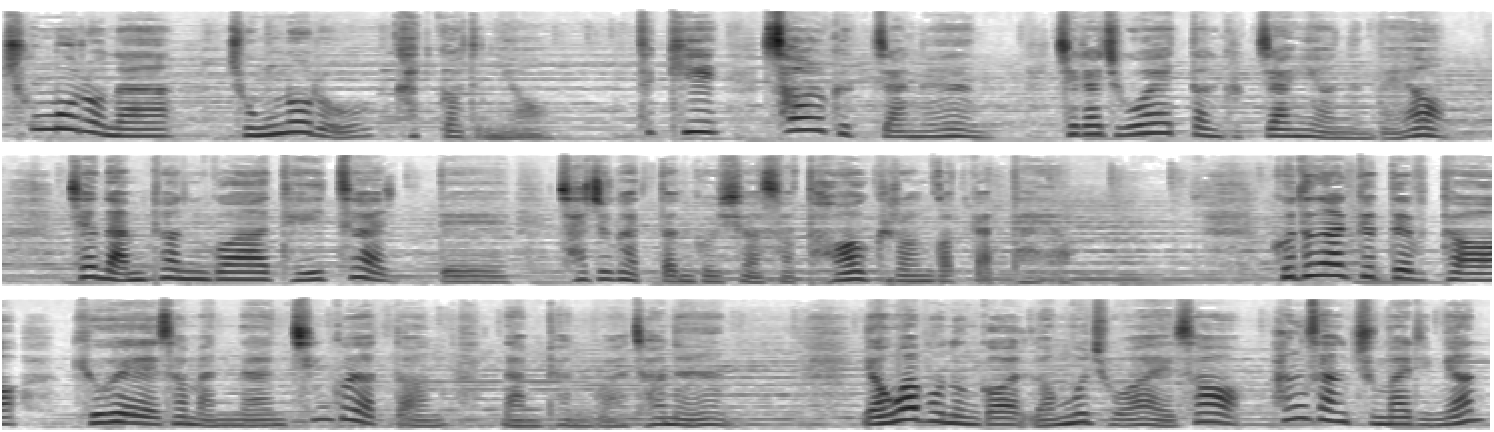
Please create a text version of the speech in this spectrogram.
충무로나 종로로 갔거든요. 특히 서울 극장은 제가 좋아했던 극장이었는데요. 제 남편과 데이트할 때 자주 갔던 곳이어서 더 그런 것 같아요. 고등학교 때부터 교회에서 만난 친구였던 남편과 저는 영화 보는 걸 너무 좋아해서 항상 주말이면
